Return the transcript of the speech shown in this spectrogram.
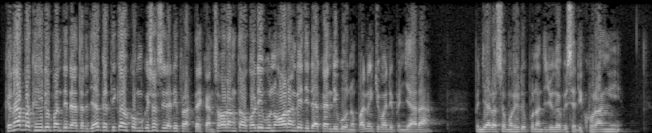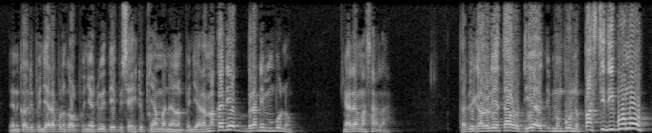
Kenapa kehidupan tidak terjaga ketika hukum kisos tidak dipraktekkan? Seorang tahu kalau dia bunuh orang dia tidak akan dibunuh, paling cuma di penjara. Penjara seumur hidup pun nanti juga bisa dikurangi. Dan kalau di penjara pun kalau punya duit dia bisa hidup nyaman dalam penjara, maka dia berani membunuh. Enggak ada masalah. Tapi kalau dia tahu dia membunuh, pasti dibunuh.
